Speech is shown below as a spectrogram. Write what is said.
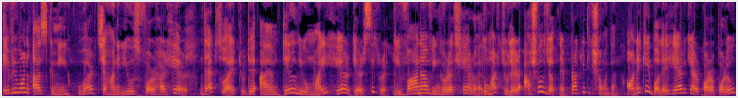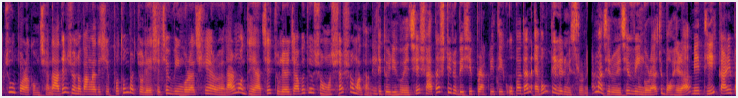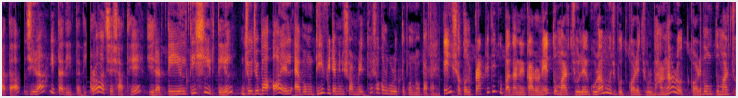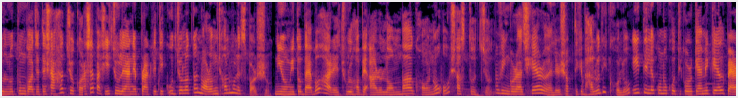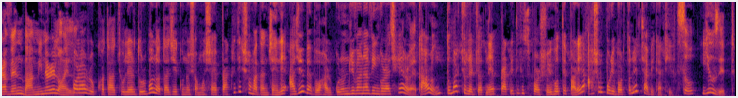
Everyone ask me what Jahan use for her hair. That's why today I am tell you my hair care secret. Rivana Vingoraj Hair Oil. তোমার চুলের আসল যত্নের প্রাকৃতিক সমাধান। অনেকেই বলে হেয়ার কেয়ার করার পরেও চুল পড়া কমছে না। তাদের জন্য বাংলাদেশে প্রথমবার চলে এসেছে ভিঙ্গরাজ হেয়ার অয়েল তার মধ্যে আছে চুলের যাবতীয় সমস্যার সমাধান। এটি তৈরি হয়েছে সাতাশটিরও বেশি প্রাকৃতিক উপাদান এবং তেলের মিশ্রণে। তার মাঝে রয়েছে ভিঙ্গরাজ বহেরা, মেথি, কারি পাতা জিরা ইত্যাদি ইত্যাদি। আরও আছে সাথে জিরার তেল, তিসির তেল, জোজোবা অয়েল এবং ডি ভিটামিন সমৃদ্ধ সকল গুরুত্বপূর্ণ উপাদান। এই সকল প্রাকৃতিক উপাদানের কারণে তোমার চুলে গুড়া মজবুত করে, চুল ভাঙা রোধ করে এবং তোমার চুল নতুন গজাতে সাহায্য করে। পাশাপাশি চুলে আনে প্রাকৃতিক উজ্জ্বলতা নরম ঝলমলে স্পর্শ। নিয়মিত ব্যবহারে চুল হবে আরও লম্বা, ঘন ও স্বাস্থ্যোজ্জ্বল। ভিঙ্গরাজ হেয়ার অয়েলের সব থেকে ভালো দিক হলো, এই তেলে কোনো ক্ষতিকর কেমিক্যাল প্যারাভেন বা মিনারেল অয়েল পড়ার রুক্ষতা চুলের দুর্বলতা যে কোনো সমস্যায় প্রাকৃতিক সমাধান চাইলে আজই ব্যবহার করুন রিভানা ভিঙ্গরাজ হেয়ার অয়েল। কারণ তোমার চুলের যত্নে প্রাকৃতিক স্পর্শই হতে পারে আসল পরিবর্তনের চাবিকাঠি। So use it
